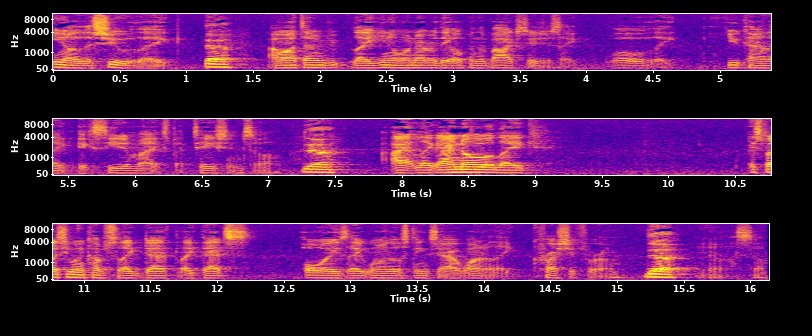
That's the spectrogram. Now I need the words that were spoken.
you know the shoe. Like yeah I want them be- like you know whenever they open the box, they're just like whoa, like you kind of like exceeded my expectations. So yeah I like I know like especially when it comes to like death, like that's always like one of those things that I want to like crush it for them, yeah you know. So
